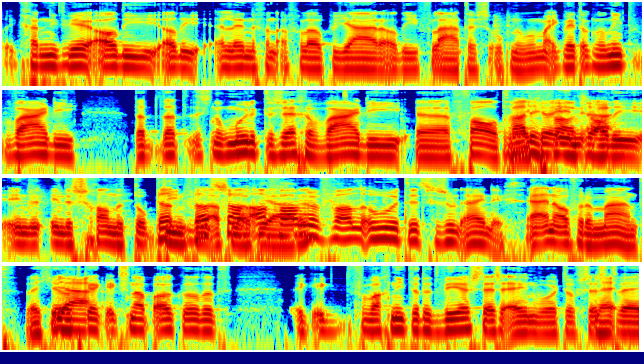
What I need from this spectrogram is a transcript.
ik ga niet weer al die, al die ellende van de afgelopen jaren, al die flaters opnoemen. Maar ik weet ook nog niet waar die. Dat, dat is nog moeilijk te zeggen waar die eh, valt. Waar weet die je, valt, in, ja. al die, in, de, in de schande top 10 Dat, van de dat zal afgelopen afhangen jaren. van hoe het dit seizoen eindigt. Ja, en over een maand. Weet je, Ja. Want kijk, ik snap ook wel dat. Ik, ik verwacht niet dat het weer 6-1 wordt of 6-2 eh,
